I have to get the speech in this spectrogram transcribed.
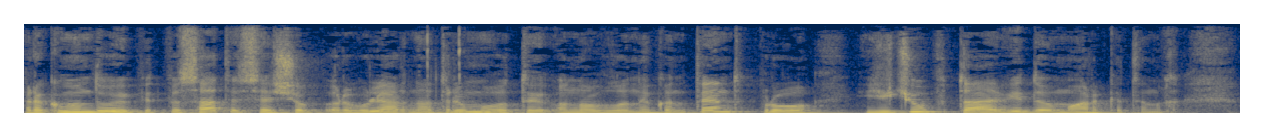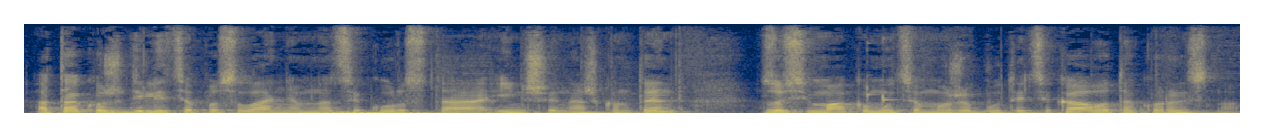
Рекомендую підписатися, щоб регулярно отримувати оновлений контент про YouTube та відеомаркетинг. А також діліться посиланням на цей курс та інший наш контент з усіма, кому це може бути цікаво та корисно.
